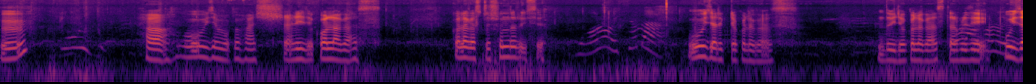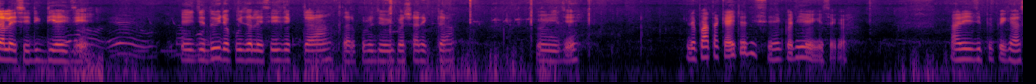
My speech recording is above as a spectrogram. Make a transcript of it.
হুম? হ্যাঁ ওই যে আমাকে হাঁস আর এই যে কলা গাছ। কলা গাছটা সুন্দর হয়েছে ওই যে আরেকটা কলা গাছ। দুইটা কলা গাছ, তারপরে যে পুই জ্বালাইছে এদিক দিয়ে যে। এই যে দুইটা পুই জ্বালাইছে, এই যে একটা, তারপরে যে ওই পাশে আরেকটা। ওই যে। পাতা কাইটা দিছে, একবারই হয়ে গেছে গা। আর এই যে পেঁপে গাছ।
